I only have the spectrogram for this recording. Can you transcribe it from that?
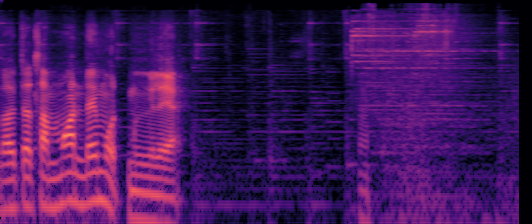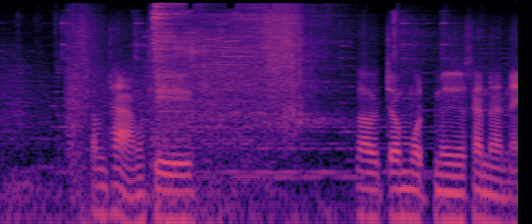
เราจะซัมมอนได้หมดมือเลยอะคำถามคือ เราจะหมดมือขนาดไหน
